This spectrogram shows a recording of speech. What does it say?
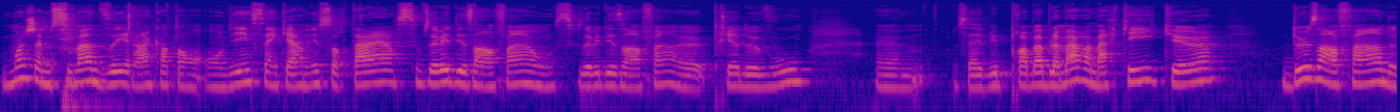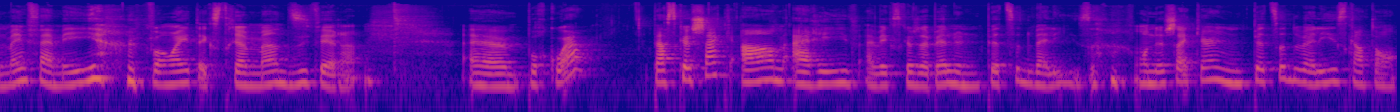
moi, j'aime souvent dire, hein, quand on, vient s'incarner sur Terre, si vous avez des enfants ou si vous avez des enfants euh, près de vous, euh, vous avez probablement remarqué que deux enfants d'une même famille vont être extrêmement différents. pourquoi? Parce que chaque âme arrive avec ce que j'appelle une petite valise. on a chacun une petite valise quand on,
